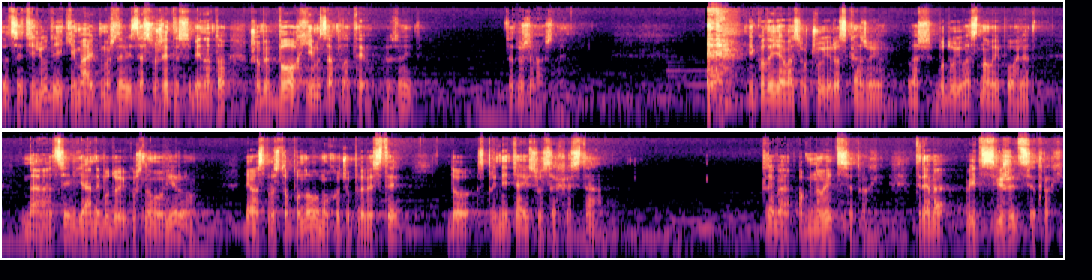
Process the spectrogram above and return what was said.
то це ті люди, які мають можливість заслужити собі на то, щоб Бог їм заплатив. Розумієте? Це дуже важливо. І коли я вас учу і розказую, ваш, будую вас новий погляд на цим, я не будую якусь нову віру, я вас просто по-новому хочу привести до сприйняття Ісуса Христа. Треба обновитися трохи, треба відсвіжитися трохи.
